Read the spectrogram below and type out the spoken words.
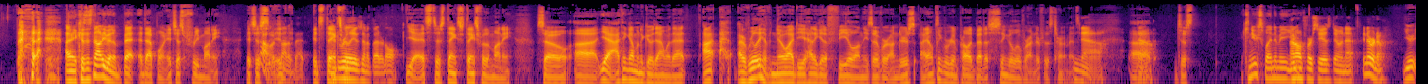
I mean, because it's not even a bet at that point. It's just free money. It's just No, it's it- not a bet. It's thanks it for- really isn't a bet at all. yeah, it's just thanks thanks for the money. So uh, yeah, I think I'm going to go down with that. I I really have no idea how to get a feel on these over unders. I don't think we're going to probably bet a single over under for this tournament. No, Uh, no. Just can you explain to me? I don't foresee us doing that. You never know. you're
